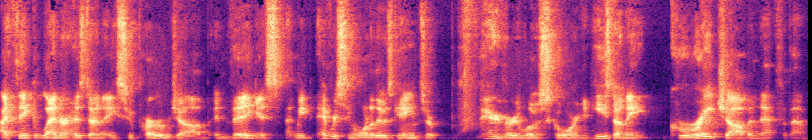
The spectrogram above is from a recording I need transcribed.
I think Leonard has done a superb job in Vegas. I mean, every single one of those games are very, very low scoring, and he's done a great job in net for them.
